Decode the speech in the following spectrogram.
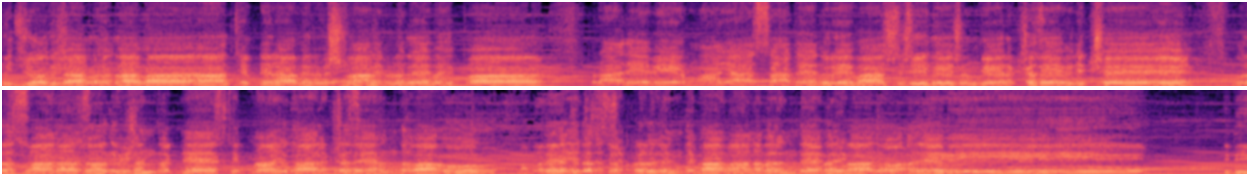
विज्योतिषा बृहता भात्यग्निराभिर्विश्वानि कृणते महित्वा। प्रादेवीर्मायाः सह ते दुरेवाशिषिते शृङ्गे रक्षसे विनिक्षे। उदस्वानासो दिविशन्तग्ने स्थिग्मायुधा रक्षसे हन्तवाहु इति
